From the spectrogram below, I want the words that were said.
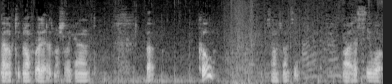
kind of keeping off Reddit as much as I can. But cool. Sounds fancy. Alright, let's see what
